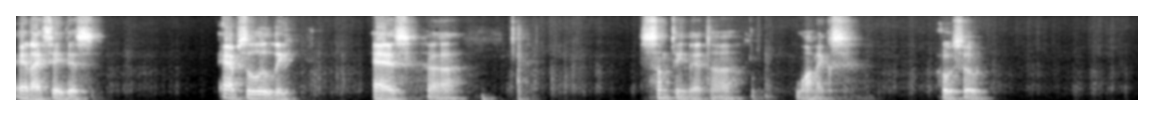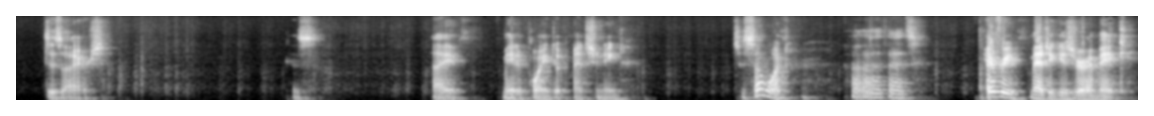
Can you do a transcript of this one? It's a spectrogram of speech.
and I say this absolutely as uh, something that uh, Lonix Oso desires. Because I made a point of mentioning to someone uh, that every magic user I make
